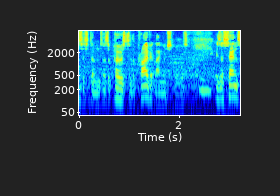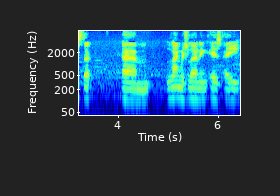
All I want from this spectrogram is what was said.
systems as opposed to the private language schools, is a sense that um, language learning is a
